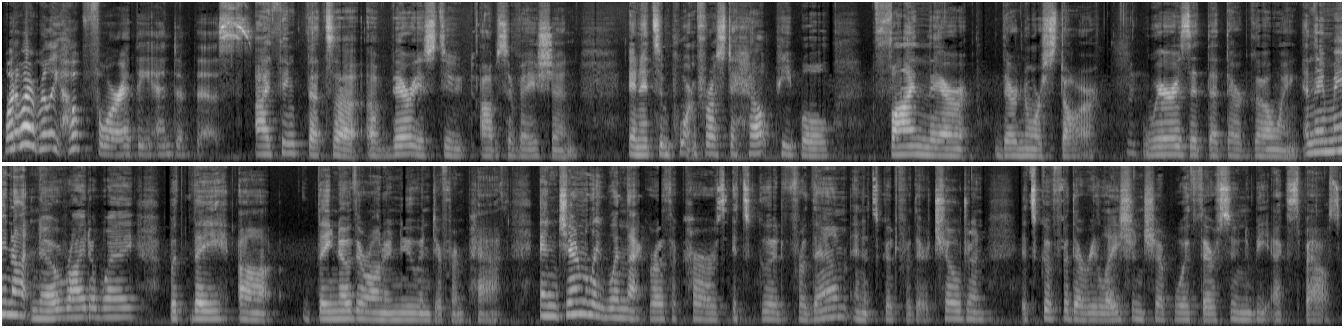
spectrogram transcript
what do I really hope for at the end of this? I think that's a, a very astute observation. And it's important for us to help people find their their North Star. Where is it that they're going? And they may not know right away, but they uh, they know they're on a new and different path. And generally, when that growth occurs, it's good for them and it's good for their children. It's good for their relationship with their soon to be ex spouse.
